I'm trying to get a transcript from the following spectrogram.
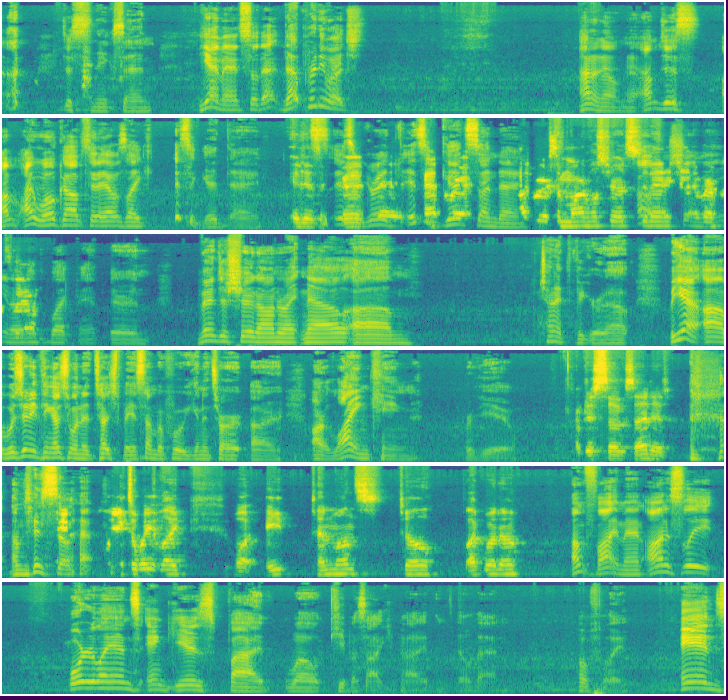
Just sneaks in. Yeah, man. So that that pretty much. I don't know, man. I'm just. I'm, I woke up today. I was like, it's a good day. It is it's, a it's good. a great. day. It's a I'd good wear- Sunday. I'd wear some Marvel shirts Oh, today. for sure, man. You know, I got the Black Panther and Avengers shirt on right now. Um, trying to figure it out. But yeah, uh, was there anything else you wanted to touch base on before we get into our our, our Lion King review? I'm just so excited. I'm just so happy. To wait like what eight, ten months till Black Widow. I'm fine, man. Honestly, Borderlands and Gears 5 will keep us occupied until then. Hopefully. And,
